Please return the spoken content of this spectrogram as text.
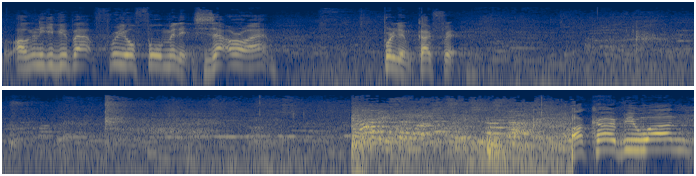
I'm going to give you about three or four minutes. Is that all right? Brilliant. Go for it. Okay, everyone,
